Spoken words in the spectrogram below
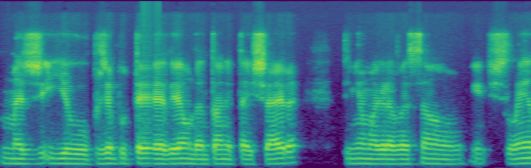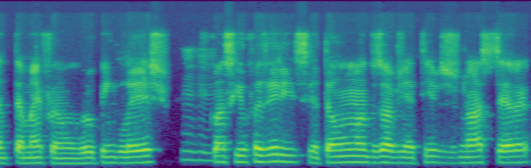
mas e o, por exemplo, o TD1 de António Teixeira tinha uma gravação excelente, também foi um grupo inglês uhum. que conseguiu fazer isso. Então, um dos objetivos nossos era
